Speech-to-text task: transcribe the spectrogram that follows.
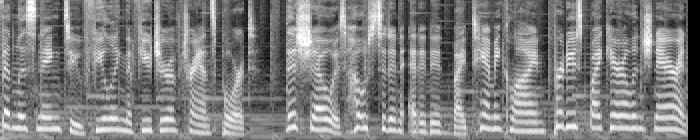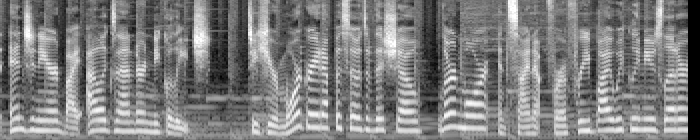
been listening to Fueling the Future of Transport. This show is hosted and edited by Tammy Klein, produced by Carolyn Schneer, and engineered by Alexander Nikolic. To hear more great episodes of this show, learn more, and sign up for a free biweekly newsletter,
